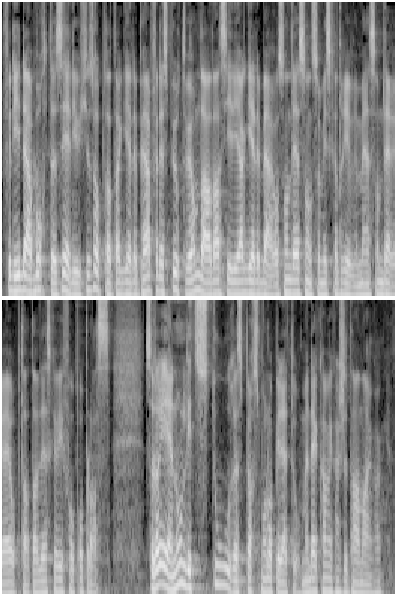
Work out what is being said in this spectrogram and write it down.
Fordi Der borte så er de jo ikke så opptatt av GDPR, for det spurte vi om da. Da sier de ja, GDPR og sånn, det er sånn som vi skal drive med, som dere er opptatt av. Det skal vi få på plass. Så det er noen litt store spørsmål oppi dette, men det kan vi kanskje ta en annen gang.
